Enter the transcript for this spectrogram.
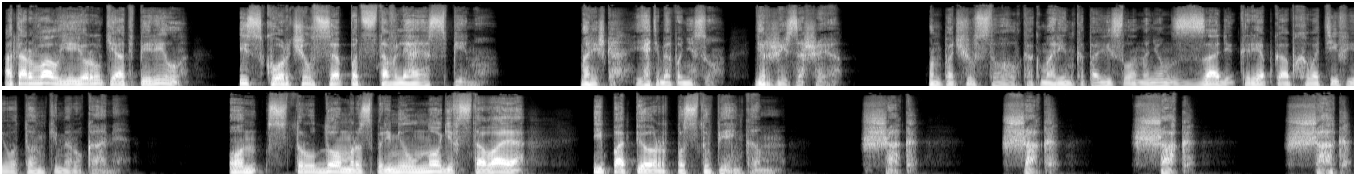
оторвал ее руки от перил и скорчился, подставляя спину. «Маришка, я тебя понесу. Держись за шею». Он почувствовал, как Маринка повисла на нем сзади, крепко обхватив его тонкими руками. Он с трудом распрямил ноги, вставая, и попер по ступенькам. Шаг, шаг, Шаг. Шаг.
